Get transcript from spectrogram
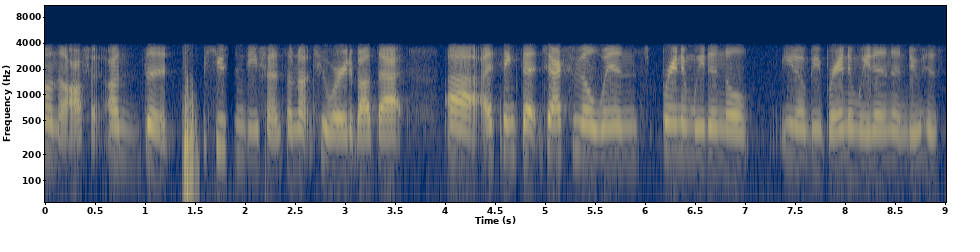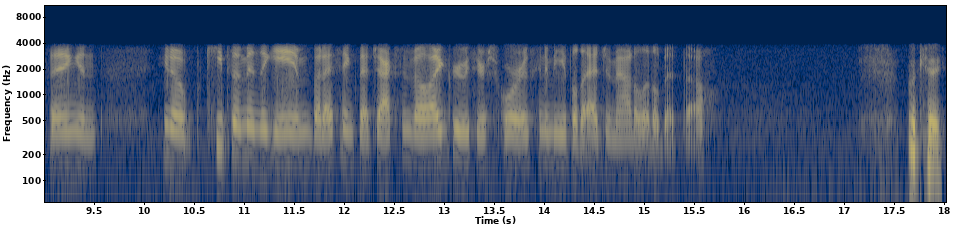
on the offense on the Houston defense. I'm not too worried about that. Uh, I think that Jacksonville wins. Brandon Weeden will you know be Brandon Weeden and do his thing and you know, keep them in the game, but I think that Jacksonville, I agree with your score, is going to be able to edge them out a little bit, though. Okay.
